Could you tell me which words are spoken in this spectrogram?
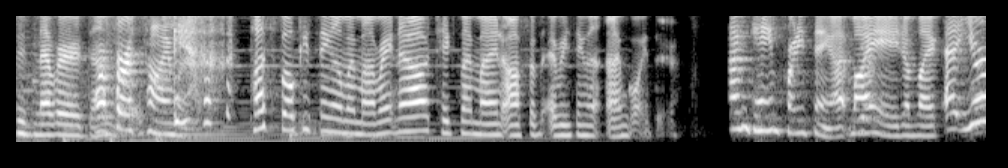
We've never done Our first this. time. Plus, focusing on my mom right now takes my mind off of everything that I'm going through. I'm game for anything. At my age, I'm like, At your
